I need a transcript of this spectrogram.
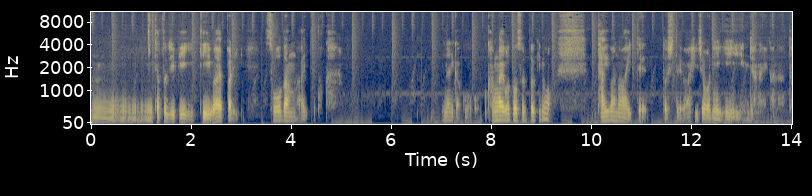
うん、チャット GPT はやっぱり相談相手とか、何かこう考え事をするときの対話の相手としては非常にいいんじゃないかなと。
